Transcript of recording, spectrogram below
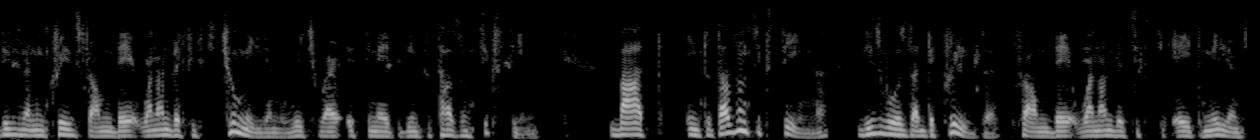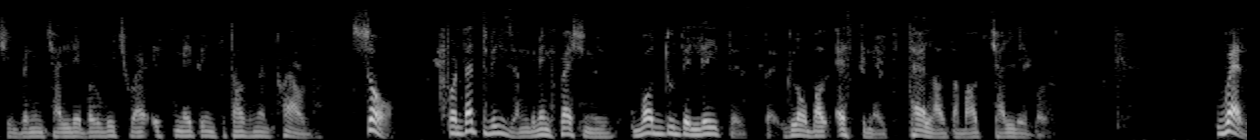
this is an increase from the 152 million, which were estimated in 2016. But in 2016, this was a decrease from the 168 million children in child labor, which were estimated in 2012. So for that reason, the main question is, what do the latest global estimates tell us about child labor? Well,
